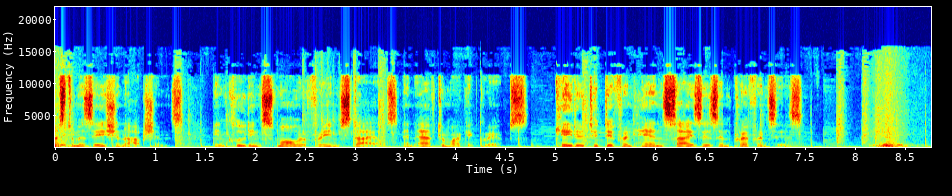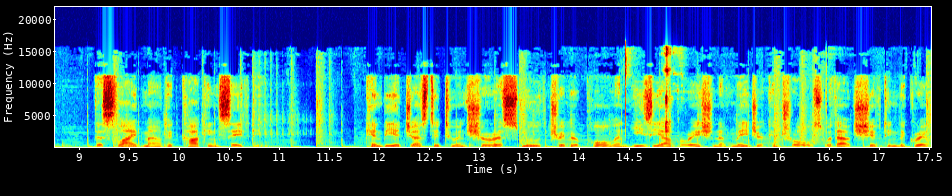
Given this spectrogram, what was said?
Customization options, including smaller frame styles and aftermarket grips, cater to different hand sizes and preferences. The slide-mounted cocking safety can be adjusted to ensure a smooth trigger pull and easy operation of major controls without shifting the grip.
